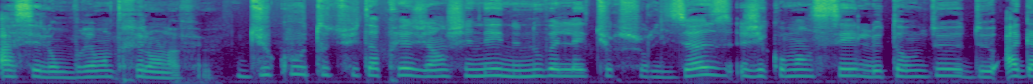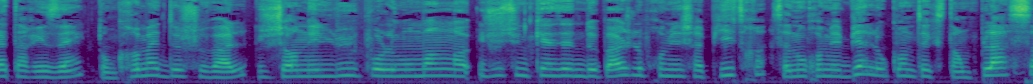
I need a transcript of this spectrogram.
assez long, vraiment très long la fin. Du coup, tout de suite après, j'ai enchaîné une nouvelle lecture sur Liseuse. J'ai commencé le tome 2 de Agatha Raisin, donc Remède de cheval. J'en ai lu pour le moment juste une quinzaine de pages, le premier chapitre. Ça nous remet bien le contexte en place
